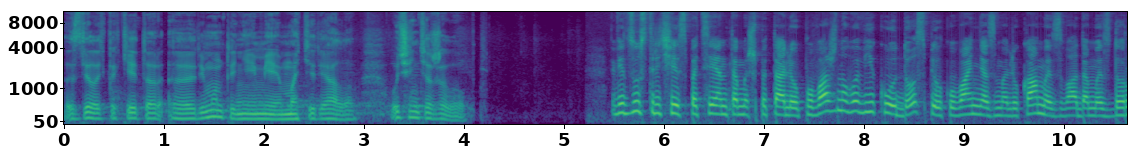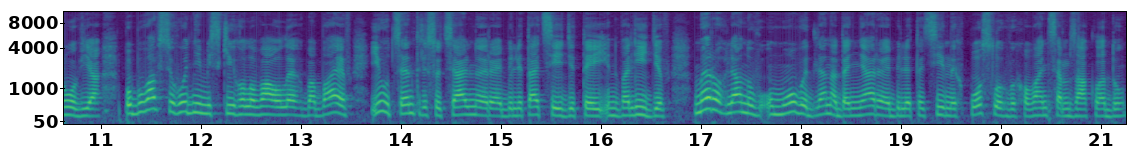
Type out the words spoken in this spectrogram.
сделать какие-то э, ремонты, не имея материалов, очень тяжело. Від зустрічі з пацієнтами шпиталю поважного віку до спілкування з малюками з вадами здоров'я побував сьогодні міський голова Олег Бабаєв і у центрі соціальної реабілітації дітей-інвалідів. Мер оглянув умови для надання реабілітаційних послуг вихованцям закладу.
